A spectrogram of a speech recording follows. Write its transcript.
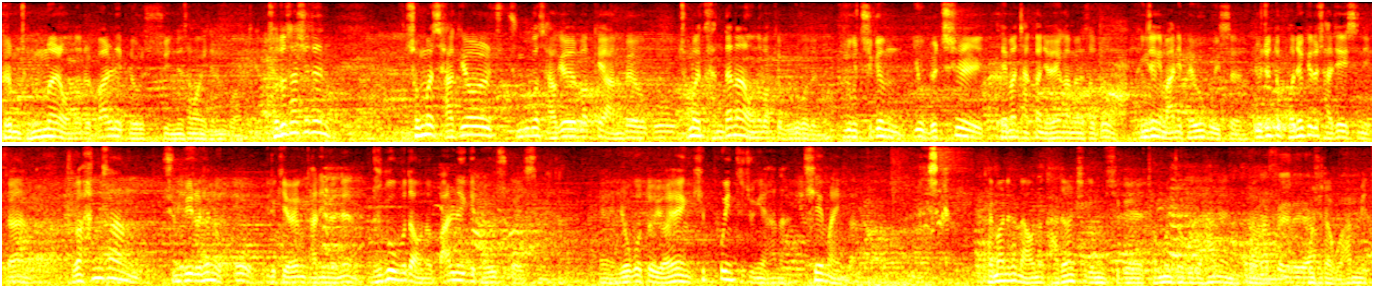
그러면 정말 언어를 빨리 배울 수 있는 상황이 되는 것 같아요. 저도 사실은 정말 4개월 중국어 4개월밖에 안 배우고 정말 간단한 언어밖에 모르거든요. 그리고 지금 이 며칠 대만 잠깐 여행하면서도 굉장히 많이 배우고 있어요. 요즘 또 번역기도 잘 돼 있으니까 그거 항상 준비를 해놓고 이렇게 여행 다니면은 누구보다 언어 빠르게 배울 수가 있습니다. 예, 요것도 여행 키포인트 중에 하나 TMI인가? 대만에서 나오는 가정식 음식을 전문적으로 하는 그런 곳이라고 합니다.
